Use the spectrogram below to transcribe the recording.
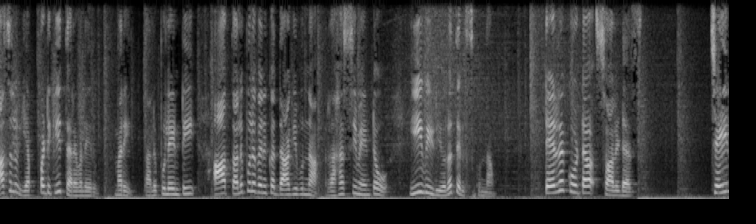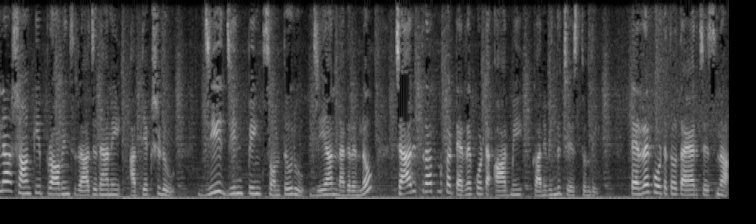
అసలు ఎప్పటికీ తెరవలేరు. మరి తలుపులేంటి? ఆ తలుపుల వెనుక దాగి ఉన్న రహస్యమేంటో ఈ వీడియోలో తెలుసుకుందాం. టెర్రకోట సాలిడస్ చైనా షాంకీ ప్రావిన్స్ రాజధాని అధ్యక్షుడు జీ జిన్పింగ్ సొంతూరు జియాన్ నగరంలో చారిత్రాత్మక టెర్రకోట ఆర్మీ కనువిందు చేస్తుంది. టెర్రకోటతో తయారు చేసిన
